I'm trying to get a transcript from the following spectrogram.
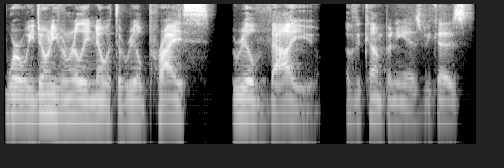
where we don't even really know what the real price, real value of the company is, because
